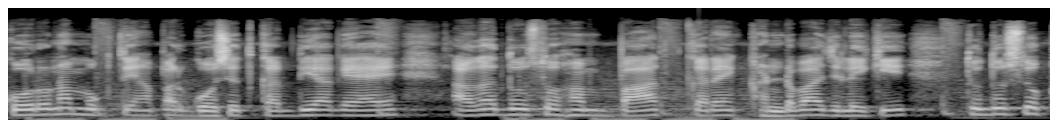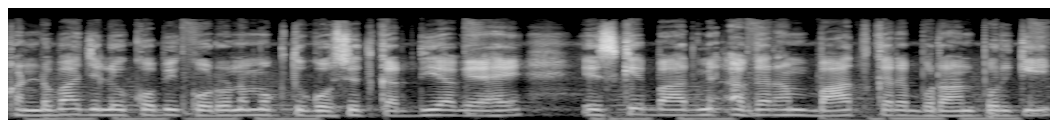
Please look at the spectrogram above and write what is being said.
कोरोना मुक्त यहाँ पर घोषित कर दिया गया है। अगर दोस्तों हम बात करें खंडवा ज़िले की तो दोस्तों खंडवा ज़िले को भी कोरोना मुक्त घोषित कर दिया गया है। इसके बाद में अगर हम बात करें बुरहानपुर की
